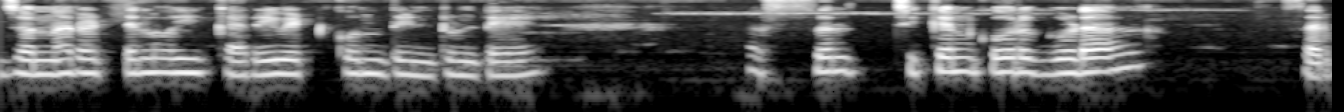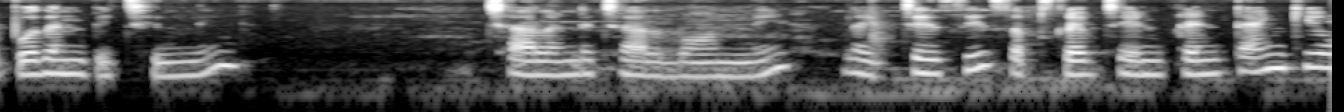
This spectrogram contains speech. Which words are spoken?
జొన్న రొట్టెలో ఈ కర్రీ పెట్టుకొని తింటుంటే అస్సలు చికెన్ కూరకు కూడా సరిపోదనిపించింది. చాలా అంటే చాలా బాగుంది. లైక్ చేసి సబ్స్క్రైబ్ చేయండి ఫ్రెండ్. థ్యాంక్ యూ.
